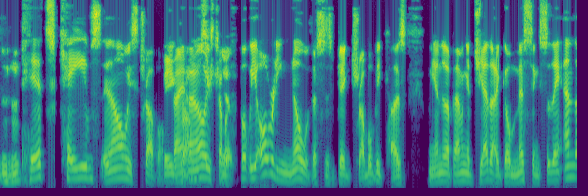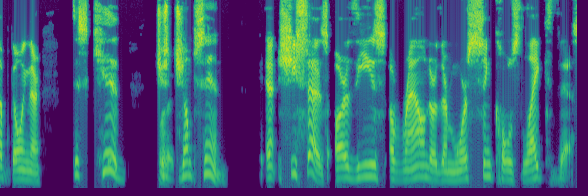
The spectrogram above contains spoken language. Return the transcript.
Mm-hmm. Pits, caves, and always trouble. Big right? And always trouble. Yep. But we already know this is big trouble because we ended up having a Jedi go missing. So they end up going there. This kid just what? jumps in and she says, "Are these around? Are there more sinkholes like this?"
